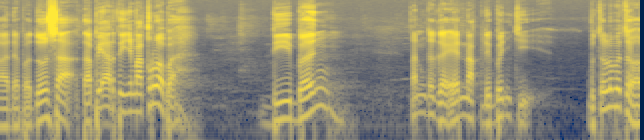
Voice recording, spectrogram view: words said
Nggak dapat dosa. Tapi artinya makruh apa? Diben kan kagak enak dibenci. Betul betul.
